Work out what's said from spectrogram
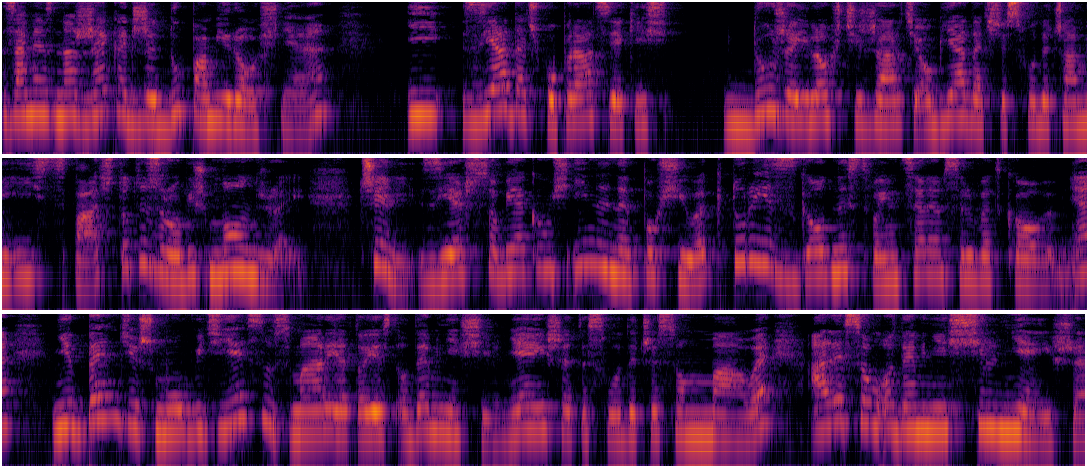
Zamiast narzekać, że dupa mi rośnie i zjadać po pracy jakieś dużej ilości żarcia, obiadać się słodyczami i iść spać, to ty zrobisz mądrzej. Czyli zjesz sobie jakąś inny posiłek, który jest zgodny z Twoim celem sylwetkowym, nie? Nie będziesz mówić, Jezus Maria, to jest ode mnie silniejsze, te słodycze są małe, ale są ode mnie silniejsze.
